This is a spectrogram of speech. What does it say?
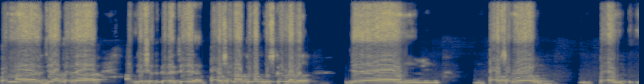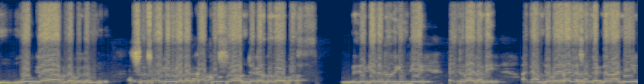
पण जे आता आमच्या शेतकऱ्याचे पावसानं आतोनात नुकसान झालं. जे पावसामुळं मूग आपलं सोयाबीन गेला कापूस आमच्याकडं जवळपास म्हणजे गेल्यातच गिनती आहे, काहीच राहिला नाही. आणि आमच्या बळीराजा संघटनेनं आम्ही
